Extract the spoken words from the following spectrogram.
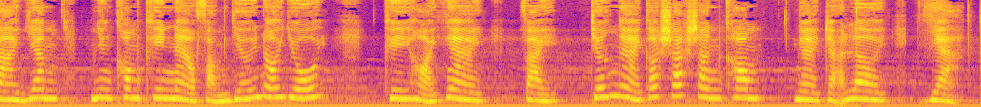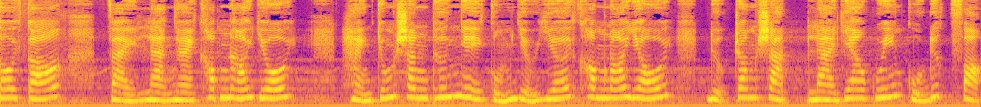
tà dâm, nhưng không khi nào phạm giới nói dối. Khi hỏi ngài, vậy chớ ngài có sát sanh không? Ngài trả lời dạ tôi có. Vậy là ngài không nói dối. Hạng chúng sanh thứ nhi cũng giữ giới không nói dối, được trong sạch là giao quyến của đức phật.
